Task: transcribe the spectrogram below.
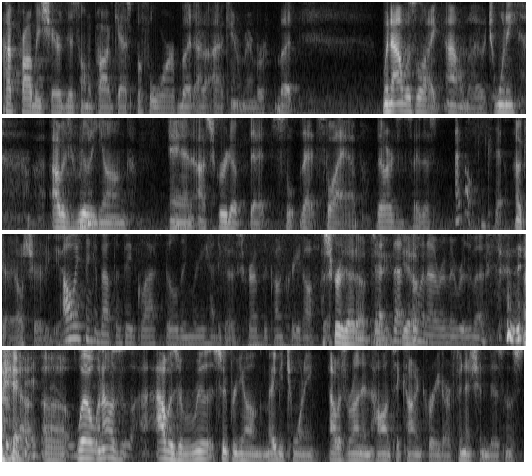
I've probably shared this on a podcast before, but I, I can't remember. But when I was like I don't know twenty, I was really young, and I screwed up that sl- that slab. Did I already say this? I don't think so. Okay, I'll share it again. I always think about the big glass building where you had to go scrub the concrete off. I screwed that up too. that, that's yeah. the one I remember the most. yeah. Uh, well, when I was I was a really super young, maybe twenty. I was running Hansa Concrete, our finishing business,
